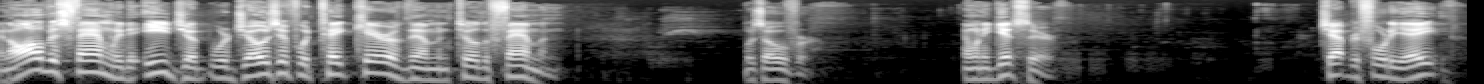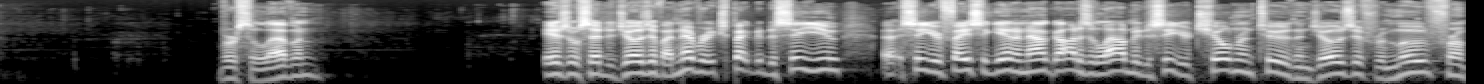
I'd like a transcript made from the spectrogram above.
and all of his family to Egypt, where Joseph would take care of them until the famine was over. And when he gets there, chapter 48, verse 11, Israel said to Joseph, I never expected to see you, uh, see your face again, and now God has allowed me to see your children too. Then Joseph removed from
